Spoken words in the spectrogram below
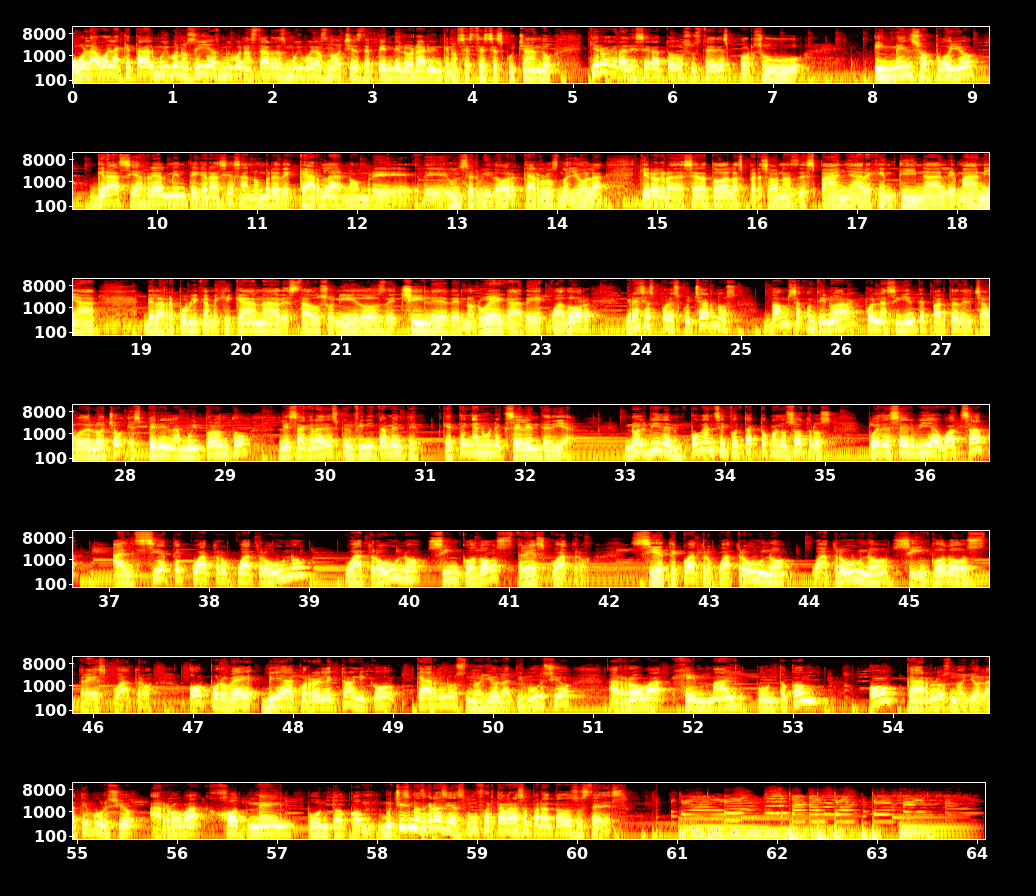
Hola, hola, ¿qué tal? Muy buenos días, muy buenas tardes, muy buenas noches, depende del horario en que nos estés escuchando. Quiero agradecer a todos ustedes por su inmenso apoyo. Gracias, realmente gracias a nombre de Carla, a nombre de un servidor, Carlos Noyola. Quiero agradecer a todas las personas de España, Argentina, Alemania, de la República Mexicana, de Estados Unidos, de Chile, de Noruega, de Ecuador. Gracias por escucharnos. Vamos a continuar con la siguiente parte del Chavo del 8. Espérenla muy pronto. Les agradezco infinitamente. Que tengan un excelente día. No olviden, pónganse en contacto con nosotros. Puede ser vía WhatsApp al 7441 415234. 7441 415234 o por vía correo electrónico carlosnoyolatiburcio arroba gmail.com o carlosnoyolatiburcio arroba hotmail.com. Muchísimas gracias, un fuerte abrazo para todos ustedes.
